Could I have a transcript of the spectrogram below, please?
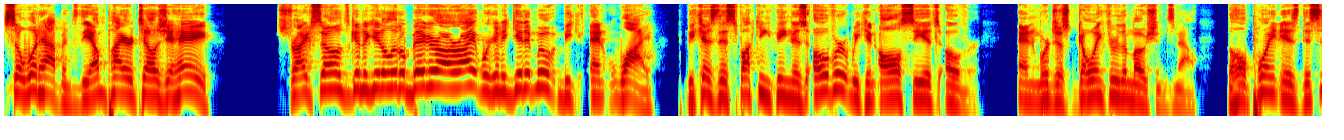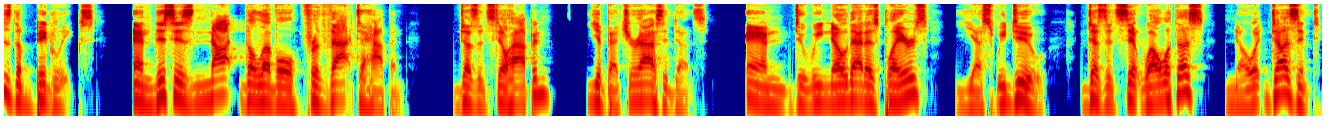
So what happens? The umpire tells you, hey, strike zone's going to get a little bigger. All right. We're going to get it moving. And why? because this fucking thing is over. We can all see it's over. And we're just going through the motions now. The whole point is this is the big leagues. And this is not the level for that to happen. Does it still happen? You bet your ass it does. And do we know that as players? Yes, we do. Does it sit well with us? No, it doesn't.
